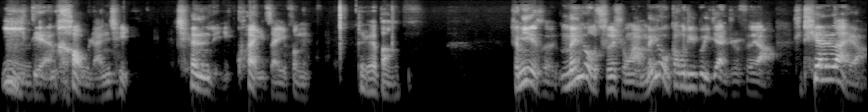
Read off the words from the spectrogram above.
一点浩然气，千里快哉风，这个棒。什么意思？没有雌雄啊，没有高低贵贱之分啊，是天籁啊！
